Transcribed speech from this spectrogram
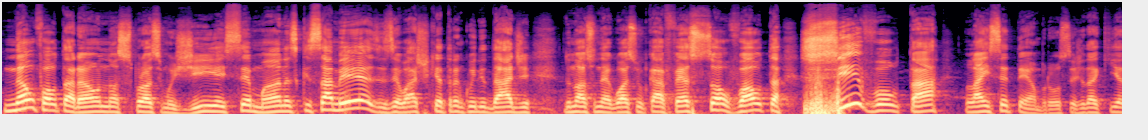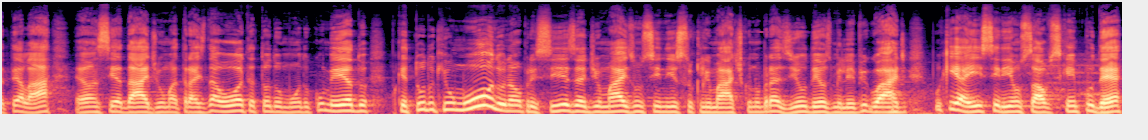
não faltarão nos próximos dias, semanas, quiçá meses. Eu acho que a tranquilidade do nosso negócio o café só volta se voltar lá em setembro. Ou seja, daqui até lá é a ansiedade uma atrás da outra, todo mundo com medo, porque tudo que o mundo não precisa é de mais um sinistro climático no Brasil, Deus me livre e guarde, porque aí seriam salvos quem puder,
